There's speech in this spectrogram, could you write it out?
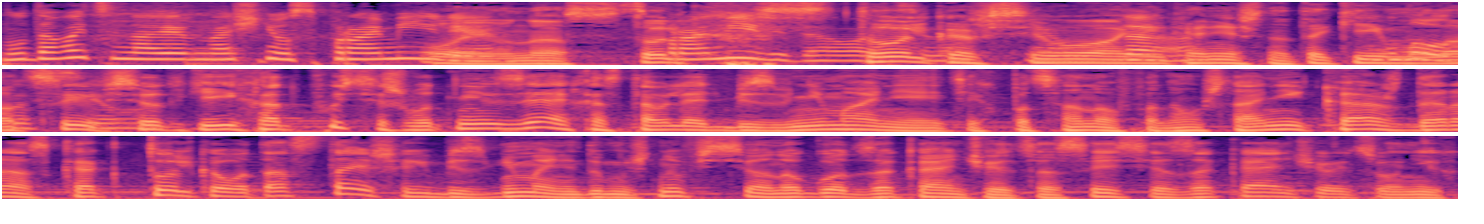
Ну, давайте, наверное, начнем с промили. Ой, у нас С столько, промили столько начнем. всего. Да. Они, конечно, такие Много молодцы. всего. Все-таки их отпустишь. Вот нельзя их оставлять без внимания, этих пацанов, потому что они каждый раз, как только вот оставишь их без внимания, думаешь, ну все, ну год заканчивается, сессия заканчивается у них.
